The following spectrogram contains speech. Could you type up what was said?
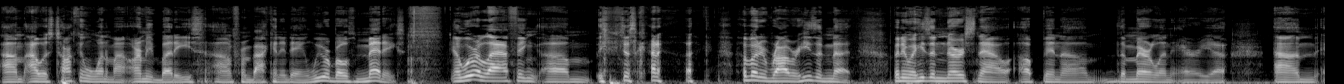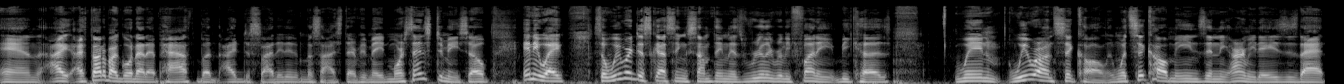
um, I was talking with one of my army buddies um, from back in the day, and we were both medics, and we were laughing. Um, just kind of my buddy Robert, he's a nut, but anyway, he's a nurse now up in um, the Maryland area. Um, and I, I thought about going down that path, but I decided that massage therapy made more sense to me. So anyway, so we were discussing something that's really, really funny because when we were on sick call, and what sick call means in the army days is that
